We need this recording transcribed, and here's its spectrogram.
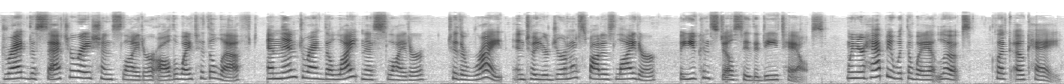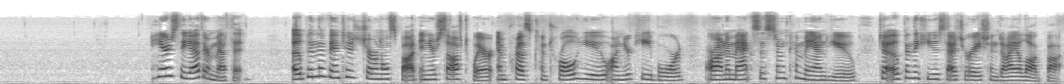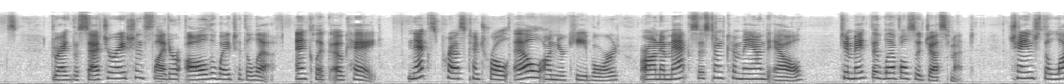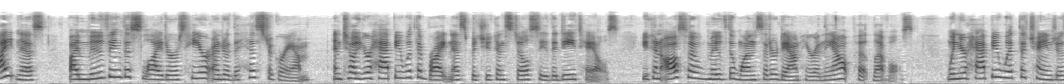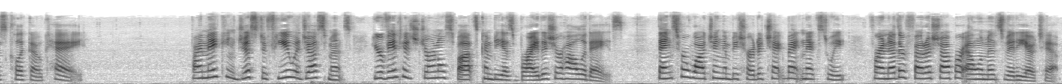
Drag the Saturation slider all the way to the left, and then drag the Lightness slider to the right until your journal spot is lighter, but you can still see the details. When you're happy with the way it looks, click OK. Here's the other method. Open the Vintage Journal spot in your software and press Ctrl U on your keyboard or on a Mac system Command U to open the Hue Saturation dialog box. Drag the saturation slider all the way to the left and click OK. Next press Ctrl L on your keyboard or on a Mac system Command L to make the levels adjustment. Change the lightness by moving the sliders here under the histogram until you're happy with the brightness but you can still see the details. You can also move the ones that are down here in the output levels. When you're happy with the changes, click OK. By making just a few adjustments, your vintage journal spots can be as bright as your holidays. Thanks for watching and be sure to check back next week for another Photoshop or Elements video tip.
